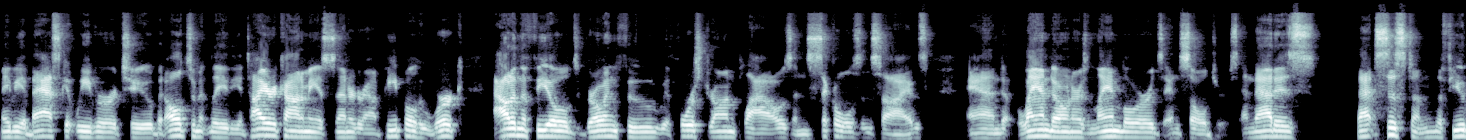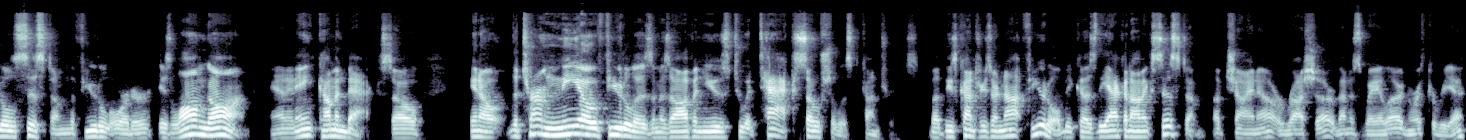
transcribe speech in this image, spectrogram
maybe a basket weaver or two, but ultimately the entire economy is centered around people who work out in the fields growing food with horse-drawn plows and sickles and scythes and landowners and landlords and soldiers. And that is that system, the feudal system, the feudal order is long gone and it ain't coming back. So, you know, the term neo feudalism is often used to attack socialist countries, but these countries are not feudal because the economic system of China or Russia or Venezuela or North Korea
